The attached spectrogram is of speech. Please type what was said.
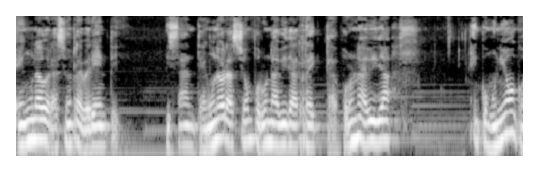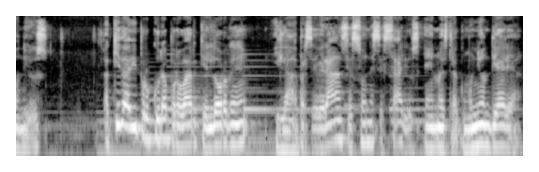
en una adoración reverente y santa, en una oración por una vida recta, por una vida en comunión con Dios. Aquí David procura probar que el orden y la perseverancia son necesarios en nuestra comunión diaria,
